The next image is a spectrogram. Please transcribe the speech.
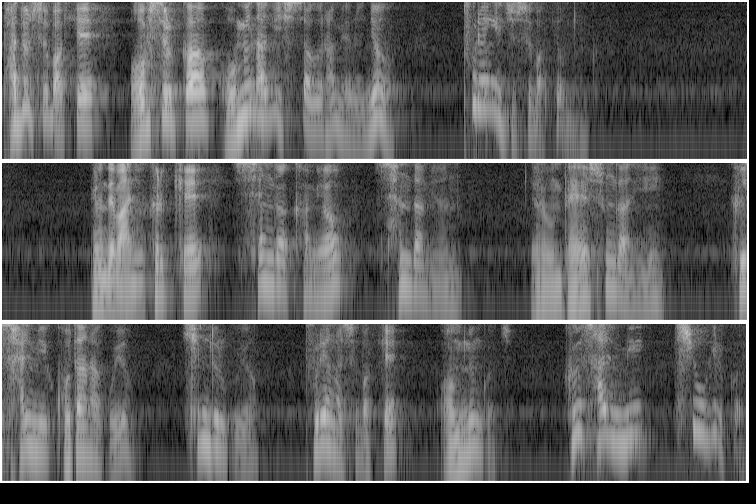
받을 수밖에 없을까 고민하기 시작을 하면은요 불행해질 수밖에 없는 거예요. 그런데 만약 그렇게 생각하며 산다면 여러분 매 순간이 그 삶이 고단하고요 힘들고요 불행할 수밖에 없는 거죠. 그 삶이 지옥일 거예요.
